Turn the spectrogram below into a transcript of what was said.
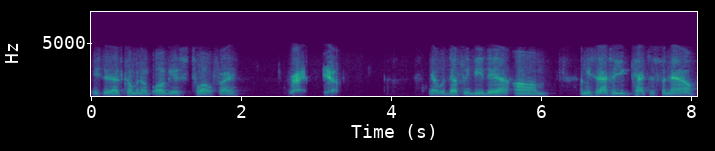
You said that's coming up August 12th, right? Right. Yeah. Yeah, we'll definitely be there. Um, I mean, so that's where you can catch us for now.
